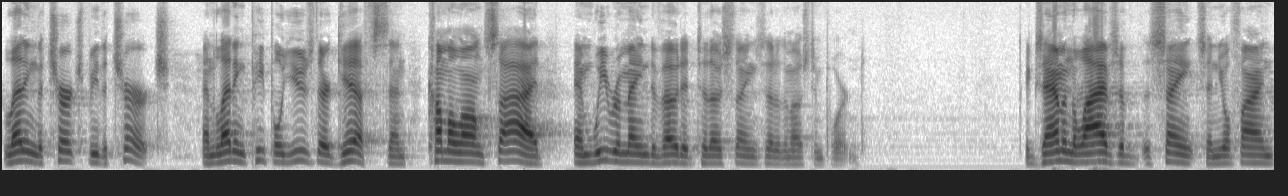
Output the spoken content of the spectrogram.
letting the church be the church and letting people use their gifts and come alongside, and we remain devoted to those things that are the most important. Examine the lives of the saints, and you'll find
